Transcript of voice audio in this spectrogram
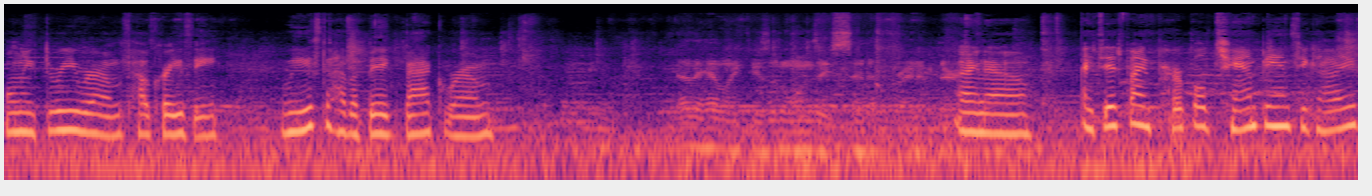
Only three rooms. How crazy. We used to have a big back room. Now they have like these little ones they set up right. I know. I did find purple champions, you guys.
